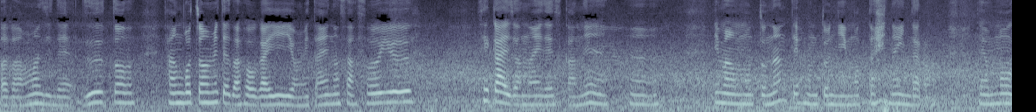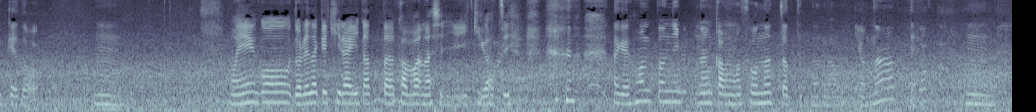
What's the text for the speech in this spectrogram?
たらマジでずっと単語帳見てた方がいいよみたいなさそういう世界じゃないですかね、うん、今思うとなんて本当にもったいないんだろうって思うけど。うん。もう英語どれだけ嫌いだったか話に行きがち。だけど本当になんかもうそうなっちゃってたんだよなって。うん。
